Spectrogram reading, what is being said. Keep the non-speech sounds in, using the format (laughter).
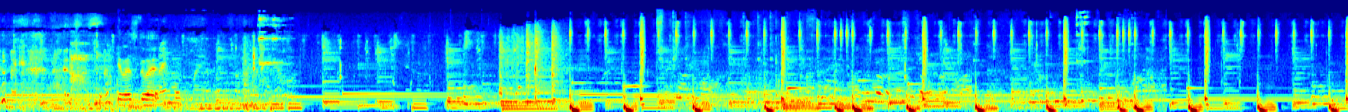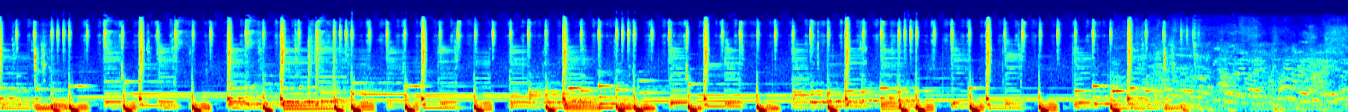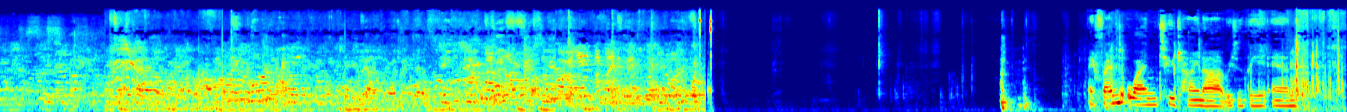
(laughs) Okay, let's do it. Friend went to China recently and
